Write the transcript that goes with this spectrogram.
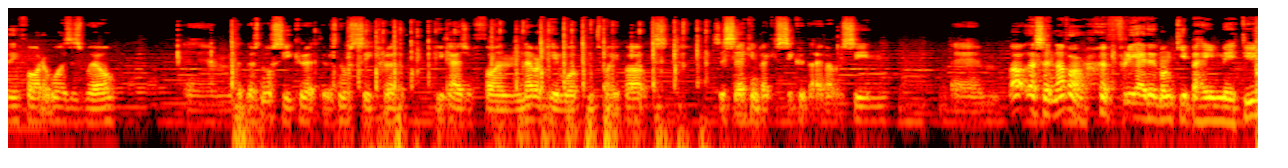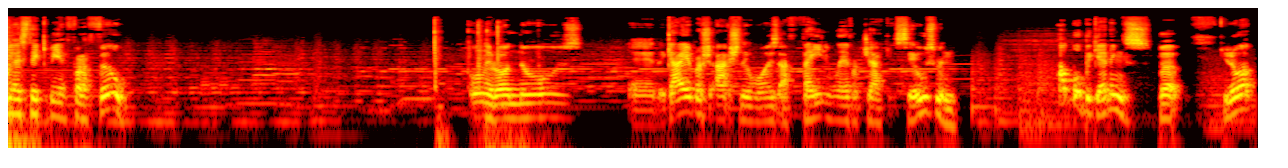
they thought it was as well. Um, but there's no secret, there's no secret. You guys are fun, never pay more than 20 bucks. It's the second biggest secret that I've ever seen. Um, oh, there's another three headed monkey behind me. Do you guys take me for a fool? Only Ron knows. Uh, the Guybrush actually was a fine leather jacket salesman. Humble beginnings, but you know what?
